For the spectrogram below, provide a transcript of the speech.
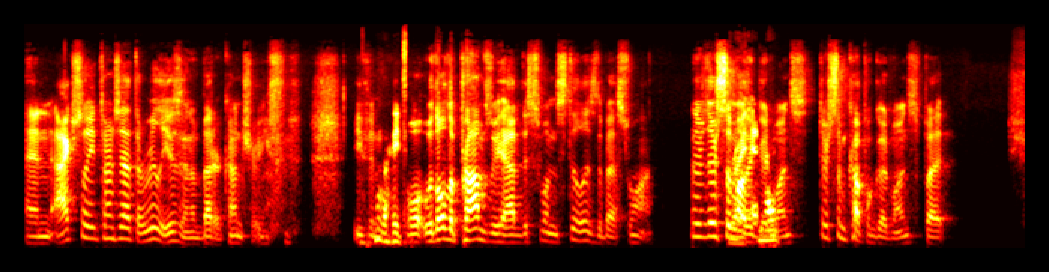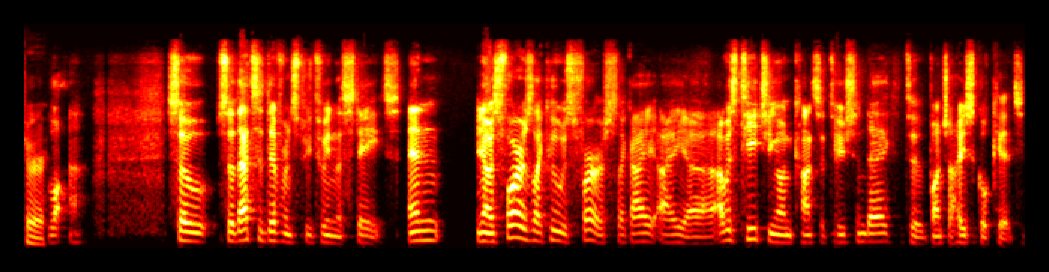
and actually, it turns out there really isn't a better country. Even right. well, with all the problems we have, this one still is the best one. There's there's some right. other good ones. There's some couple good ones, but sure. So so that's the difference between the states. And you know, as far as like who was first, like I I uh, I was teaching on Constitution Day to a bunch of high school kids,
